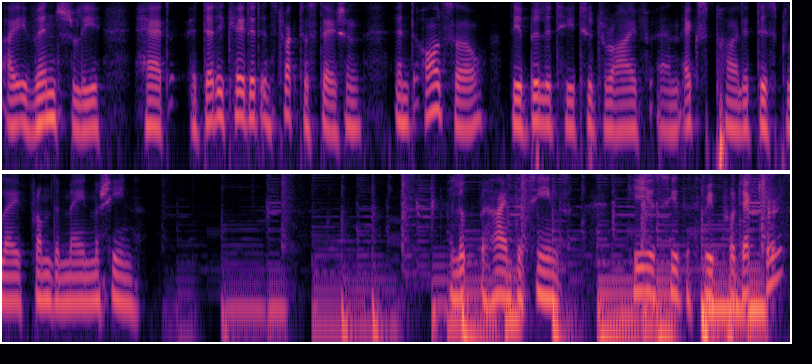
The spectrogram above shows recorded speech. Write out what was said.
I eventually had a dedicated instructor station and also the ability to drive an XPilot display from the main machine. A look behind the scenes. Here you see the three projectors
